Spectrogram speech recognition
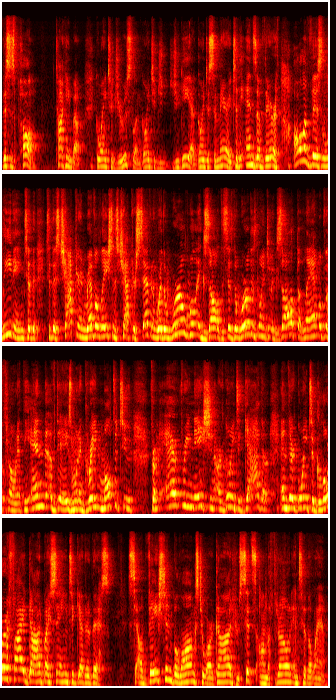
This is Paul talking about going to Jerusalem, going to Judea, going to Samaria, to the ends of the earth. All of this leading to, the, to this chapter in Revelations chapter 7 where the world will exalt. It says the world is going to exalt the Lamb of the throne at the end of days when a great multitude from every nation are going to gather and they're going to glorify God by saying together this Salvation belongs to our God who sits on the throne and to the Lamb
